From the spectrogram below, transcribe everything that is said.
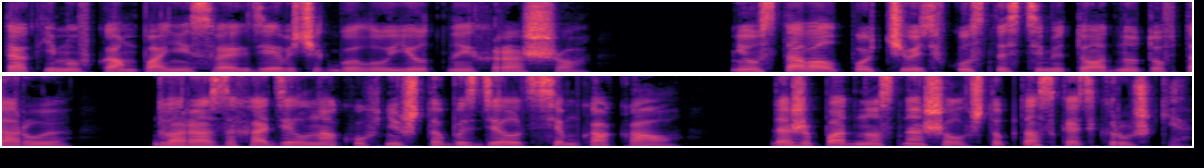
Так ему в компании своих девочек было уютно и хорошо. Не уставал подчивать вкусностями то одну, то вторую. Два раза ходил на кухню, чтобы сделать всем какао. Даже поднос нашел, чтобы таскать кружки.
